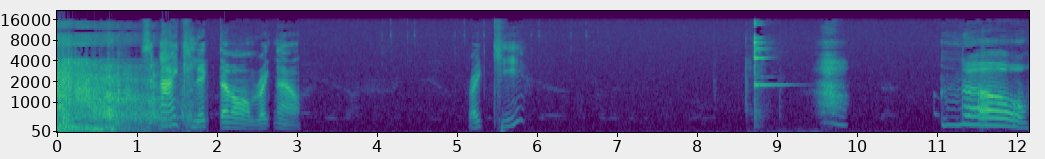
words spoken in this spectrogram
I clicked them all right now. Right key? no!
